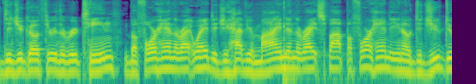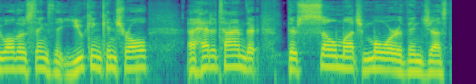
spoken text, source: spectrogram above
did you go through the routine beforehand the right way? Did you have your mind in the right spot beforehand? You know, did you do all those things that you can control ahead of time? There, there's so much more than just,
